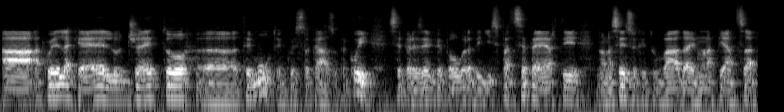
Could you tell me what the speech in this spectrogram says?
a, a, quella che è l'oggetto eh, temuto in questo caso. Per cui se per esempio hai paura degli spazi aperti, non ha senso che tu vada in una piazza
